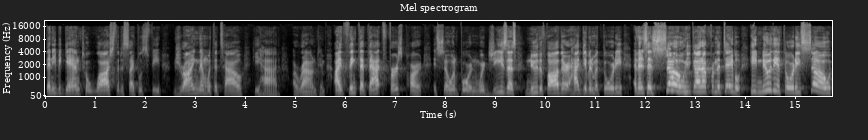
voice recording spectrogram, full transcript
Then he began to wash the disciples' feet, drying them with the towel he had around him. I think that that first part is so important, where Jesus knew the Father had given him authority, and then it says, So he got up from the table. He knew the authority, so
